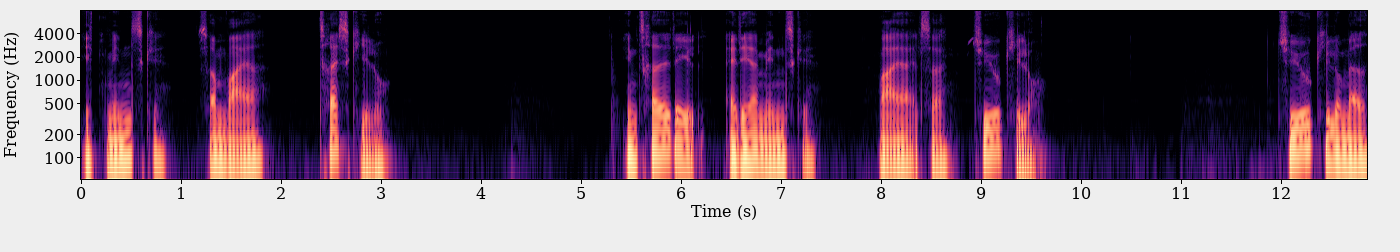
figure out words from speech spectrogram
et menneske, som vejer 60 kilo. En tredjedel af det her menneske vejer altså 20 kilo. 20 kilo mad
